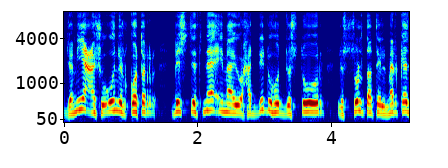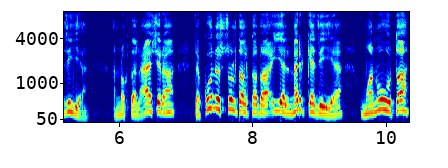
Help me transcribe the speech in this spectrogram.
جميع شؤون القطر باستثناء ما يحدده الدستور للسلطة المركزية النقطة العاشرة تكون السلطة القضائية المركزية منوطة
